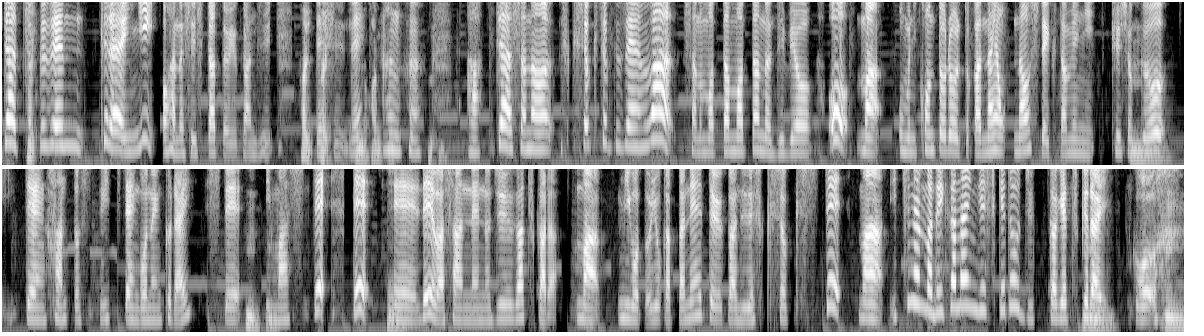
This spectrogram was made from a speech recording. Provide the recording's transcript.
じゃあ直前くらいにお話ししたという感じはい、ですね。はい、そんな感じです。うんうんあ、じゃあその復職直前は、そのもともとの持病を、まあ、主にコントロールとか直していくために、休職を1.5半年、1.5年くらいしていまして、で、うん。えー令和3年の10月から、まあ、見事良かったねという感じで復職して、まあ、1年までいかないんですけど、10ヶ月くらい、うん。こう、うん。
